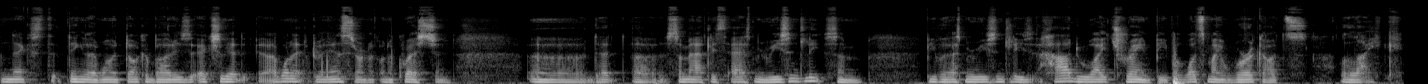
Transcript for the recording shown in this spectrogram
next thing that I want to talk about is actually I wanted to answer on a, on a question uh, that uh, some athletes asked me recently. Some people ask me recently how do I train people? What's my workouts like?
